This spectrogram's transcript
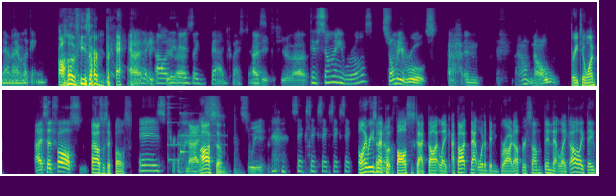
Now that I'm looking, All of these are bad. I like all of hear these are just like bad questions. I hate to hear that. There's so many rules. So many rules, Ugh, and I don't know. Three, two, one. I said false. I also said false. It is true. Nice. Awesome. Sweet. six, six, six, six, six. Only reason No, I no. put false is because I thought like I thought that would have been brought up or something that like oh like they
